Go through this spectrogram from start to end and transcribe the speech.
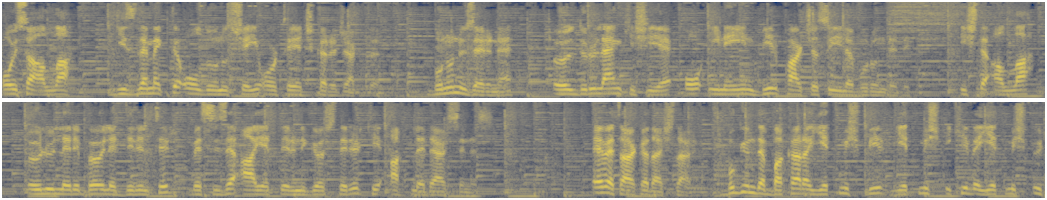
Oysa Allah, gizlemekte olduğunuz şeyi ortaya çıkaracaktı. Bunun üzerine, öldürülen kişiye o ineğin bir parçasıyla vurun dedik. İşte Allah, ölüleri böyle diriltir ve size ayetlerini gösterir ki akledersiniz. Evet arkadaşlar, bugün de Bakara 71, 72 ve 73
